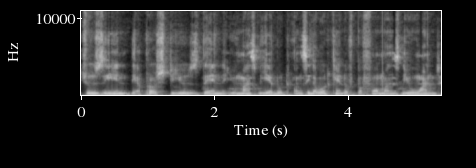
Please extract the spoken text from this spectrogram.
choosing the approach to use, then you must be able to consider what kind of performance do you want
